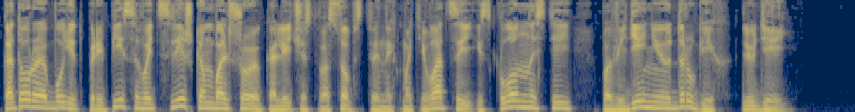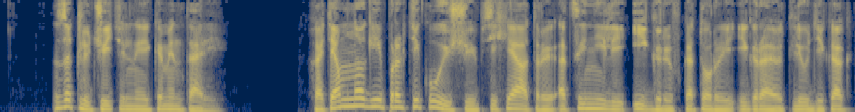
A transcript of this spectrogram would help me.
которая будет приписывать слишком большое количество собственных мотиваций и склонностей поведению других людей. Заключительные комментарии. Хотя многие практикующие психиатры оценили игры, в которые играют люди, как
